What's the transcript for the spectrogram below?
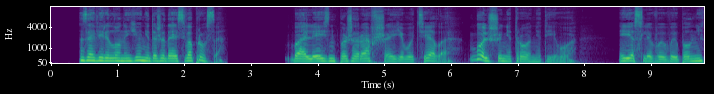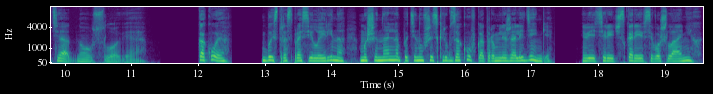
— заверил он ее, не дожидаясь вопроса. Болезнь, пожиравшая его тело, больше не тронет его, если вы выполните одно условие». «Какое?» — быстро спросила Ирина, машинально потянувшись к рюкзаку, в котором лежали деньги. Ведь речь, скорее всего, шла о них.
